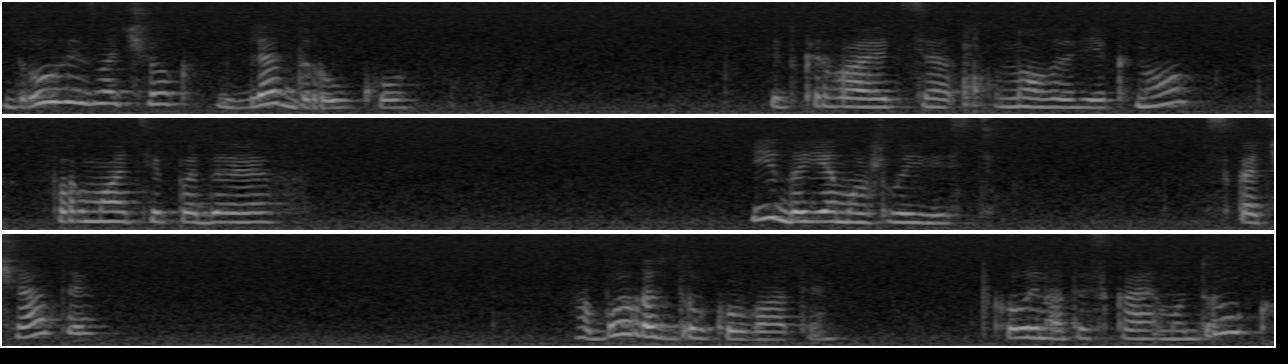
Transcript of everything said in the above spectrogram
Другий значок для друку. Відкривається нове вікно в форматі PDF і дає можливість скачати або роздрукувати. Коли натискаємо друк,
